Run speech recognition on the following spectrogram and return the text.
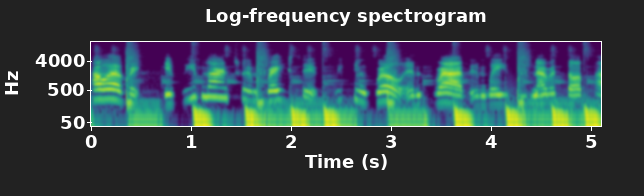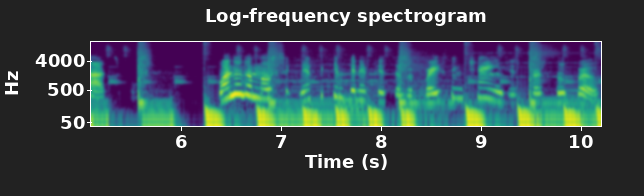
However, if we learn to embrace it, we can grow and thrive in ways we never thought possible. One of the most significant benefits of embracing change is personal growth.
